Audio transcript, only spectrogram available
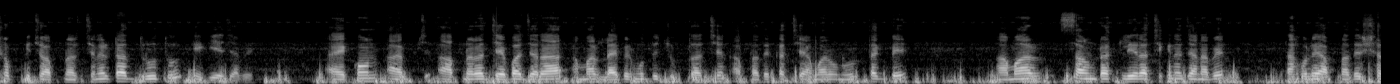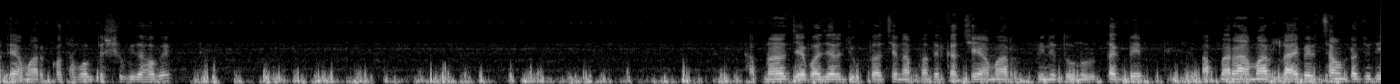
সব কিছু আপনার চ্যানেলটা দ্রুত এগিয়ে যাবে। এখন আপনারা যে বা যারা আমার লাইভের মধ্যে যুক্ত আছেন, আপনাদের কাছে আমার অনুরোধ থাকবে, আমার সাউন্ডটা ক্লিয়ার আছে কিনা জানাবেন, তাহলে আপনাদের সাথে আমার কথা বলতে সুবিধা হবে। আপনারা যে বা যারা যুক্ত আছেন, আপনাদের কাছে আমার বিনীত অনুরোধ থাকবে। আপনারা আমার লাইভের সাউন্ডটা যদি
